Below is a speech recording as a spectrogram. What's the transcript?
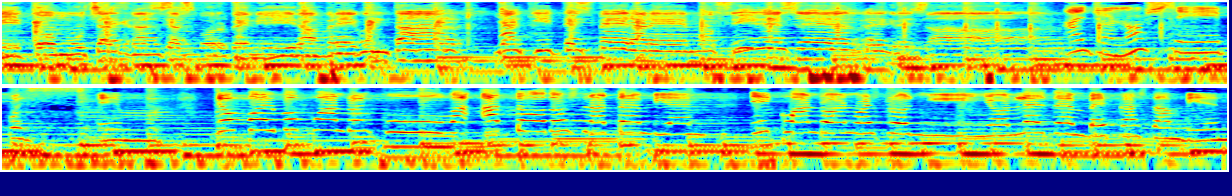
Juanito, muchas gracias por venir a preguntar y aquí te esperaremos si deseas regresar. Ay, yo no sé, pues em, yo vuelvo cuando en Cuba a todos traten bien y cuando a nuestros niños les den becas también.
